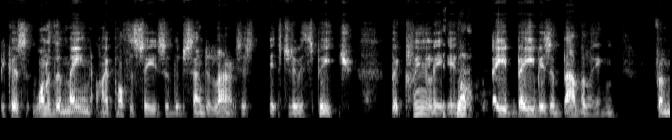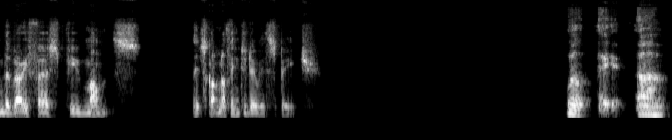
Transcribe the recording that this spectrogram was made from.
because one of the main hypotheses of the descended larynx is it's to do with speech. But clearly, if ba- babies are babbling from the very first few months, it's got nothing to do with speech. Well, I, um,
